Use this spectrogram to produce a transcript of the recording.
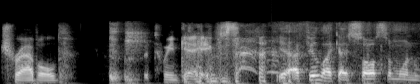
traveled between games. Yeah, I feel like I saw someone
